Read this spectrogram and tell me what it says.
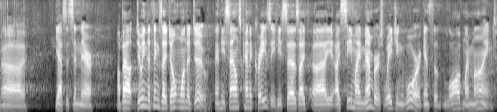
Uh, yes, it's in there. About doing the things I don't want to do. And he sounds kind of crazy. He says, I, I see my members waging war against the law of my mind.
